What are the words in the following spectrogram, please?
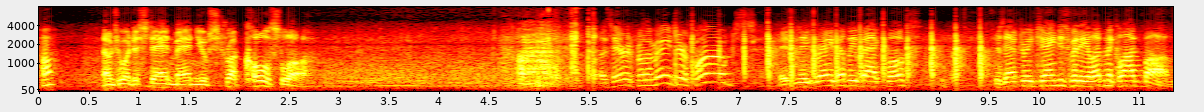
Huh? Don't you understand, man? You've struck coleslaw. Uh, Let's hear it for the Major, folks. Isn't he great? He'll be back, folks. Just after he changes for the 11 o'clock bomb.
